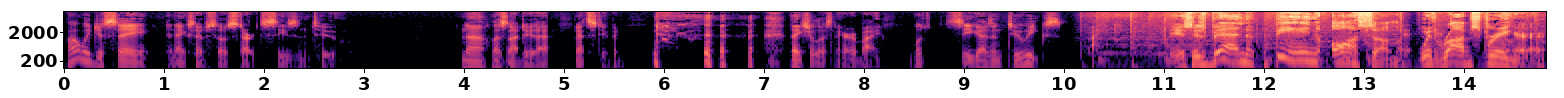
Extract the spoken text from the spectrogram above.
why don't we just say the next episode starts season two? No, let's not do that. That's stupid. thanks for listening, everybody. We'll see you guys in two weeks. Bye. This has been Being Awesome with Rob Springer.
